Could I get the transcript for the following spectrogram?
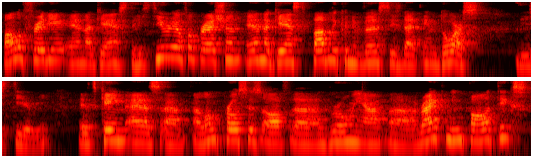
Paulo Freire and against the theory of oppression and against public universities that endorse this theory. It came as a, a long process of uh, growing up uh, right-wing politics.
